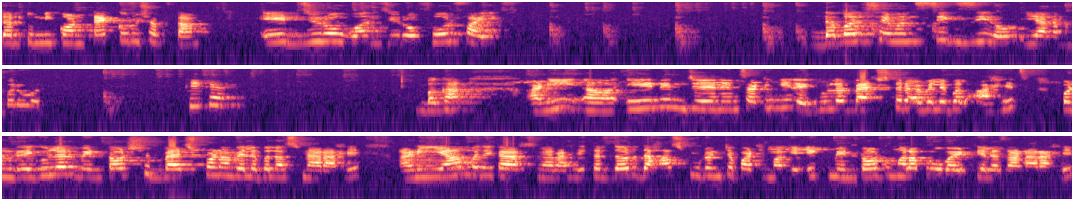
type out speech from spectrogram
तर तुम्ही कॉन्टॅक्ट करू शकता. Eight zero one zero four five double seven six zero या नंबरवर ठीक आहे? बघा. आणि A N M J N एमसाठी ही रेग्युलर बॅच तर अवेलेबल आहेच पण रेग्युलर मेंटॉरशिप बॅच पण अवेलेबल असणार आहे. आणि यामध्ये काय असणार आहे तर दर दहा स्टुडंटच्या पाठीमागे एक मेंटॉर तुम्हाला प्रोव्हाइड केला जाणार आहे.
